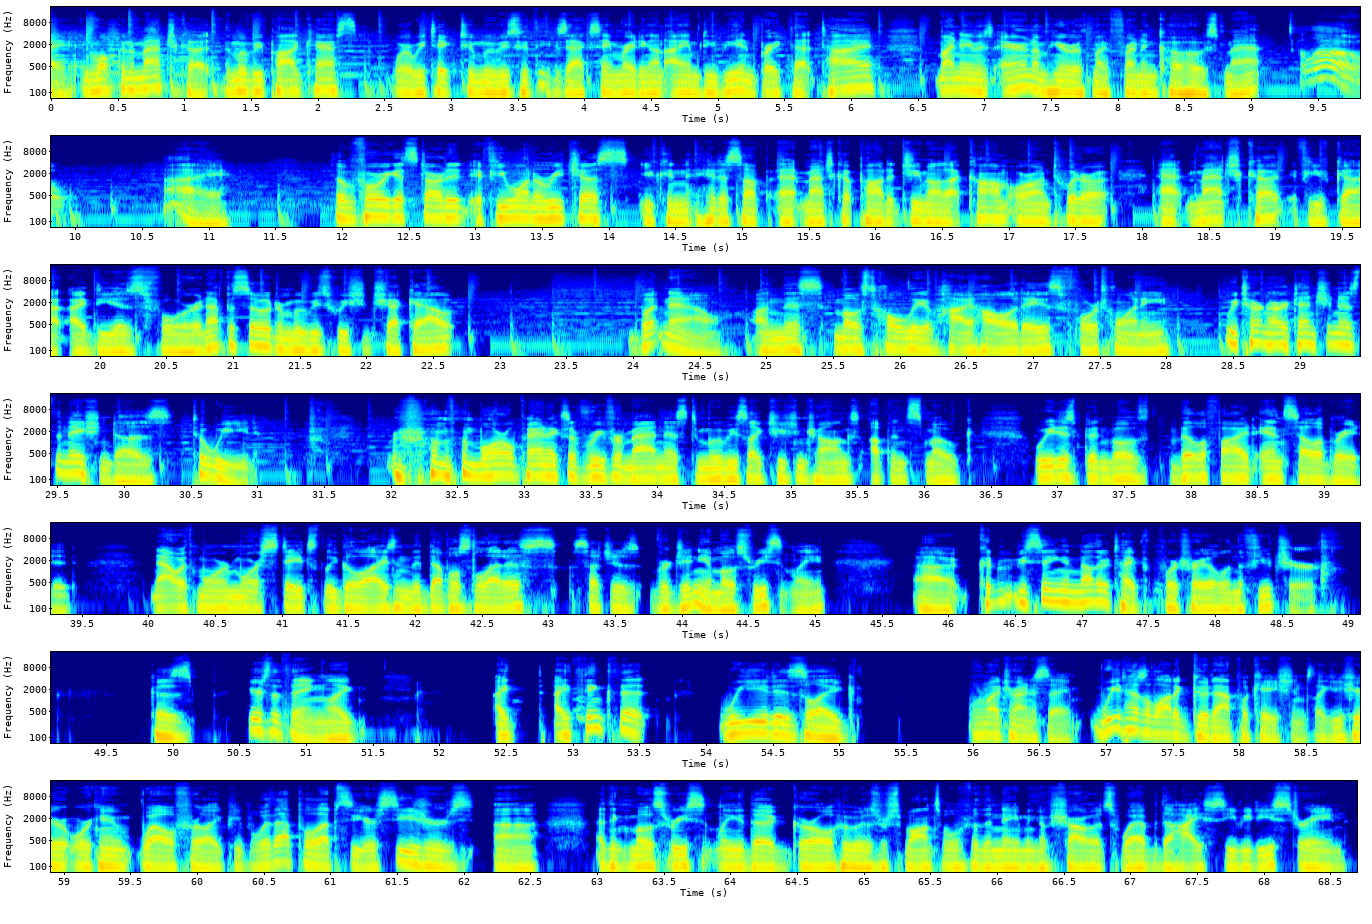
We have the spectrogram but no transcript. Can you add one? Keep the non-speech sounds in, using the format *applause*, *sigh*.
Hi, and welcome to Match Cut, the movie podcast where we take two movies with the exact same rating on IMDb and break that tie. My name is Aaron. I'm here with my friend and co host Matt. Hello. Hi. So before we get started, if you want to reach us, you can hit us up at matchcutpod at gmail.com or on Twitter at matchcut if you've got ideas for an episode or movies we should check out. But now, on this most holy of high holidays, 420, we turn our attention, as the nation does, to weed. *laughs* From the moral panics of reefer madness to movies like Cheech and Chong's Up in Smoke, weed has been both vilified and celebrated. Now, with more and more states legalizing the devil's lettuce, such as Virginia most recently, uh, could we be seeing another type of portrayal in the future? Because here's the thing, like, I I think that weed is like what am I trying to say? Weed has a lot of good applications. Like you hear it working well for like people with epilepsy or seizures. Uh, I think most recently the girl who was responsible for the naming of Charlotte's Web, the high CBD strain,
